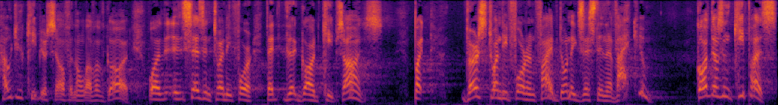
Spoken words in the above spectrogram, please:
How do you keep yourself in the love of God? Well, it says in 24 that, that God keeps us. But verse 24 and 5 don't exist in a vacuum. God doesn't keep us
